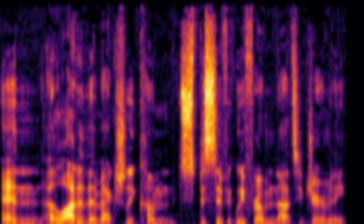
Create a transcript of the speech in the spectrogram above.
And a lot of them actually come specifically from Nazi Germany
